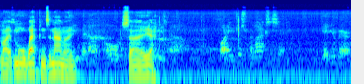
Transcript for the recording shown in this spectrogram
like more weapons and ammo. So yeah. Why don't you just relax a second? Get your bearings.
